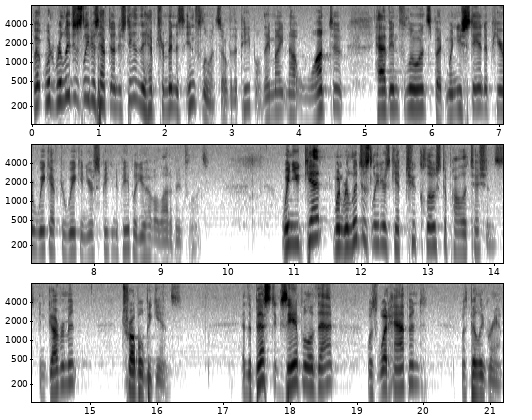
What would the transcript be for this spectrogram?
But what religious leaders have to understand, they have tremendous influence over the people. They might not want to have influence, but when you stand up here week after week and you're speaking to people, you have a lot of influence. When you get when religious leaders get too close to politicians and government, trouble begins. And the best example of that was what happened with Billy Graham.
